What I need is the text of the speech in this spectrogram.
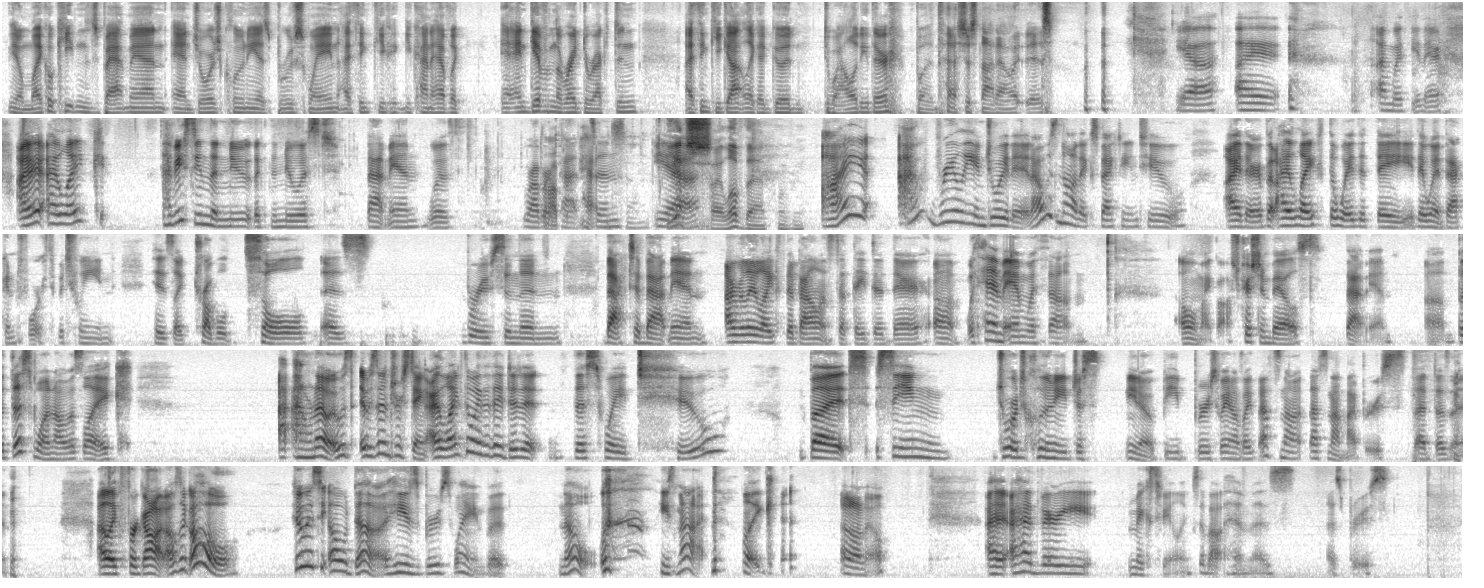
you know, Michael Keaton's Batman and George Clooney as Bruce Wayne, I think you you kind of have like, and give him the right direction. I think you got like a good duality there, but that's just not how it is. Yeah, I I'm with you there. I I like have you seen the new like the newest Batman with Robert, Robert Pattinson? Pattinson. Yeah. Yes, I love that movie. I I really enjoyed it. I was not expecting to either, but I liked the way that they they went back and forth between his like troubled soul as Bruce and then back to Batman. I really liked the balance that they did there um, with him and with um oh my gosh, Christian Bale's Batman. Um, but this one, I was like, I, I don't know. It was it was interesting. I like the way that they did it this way too but seeing George Clooney just you know be Bruce Wayne, I was like, that's not that's not my Bruce. That doesn't. I like forgot. I was like, oh, who is he? Oh, duh, he's Bruce Wayne. But no, he's not. like, I don't know. I I had very mixed feelings about him as as Bruce.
